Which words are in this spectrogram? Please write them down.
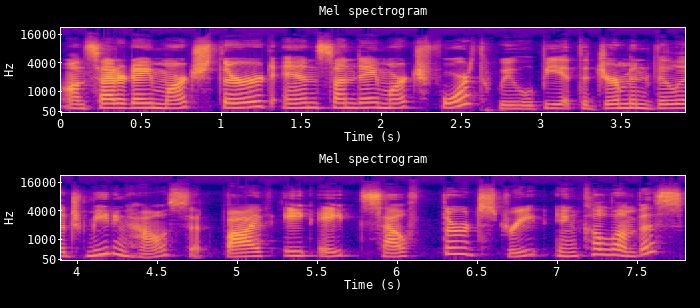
On Saturday, March 3rd and Sunday, March 4th, we will be at the German Village Meeting House at 588 South 3rd Street in Columbus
